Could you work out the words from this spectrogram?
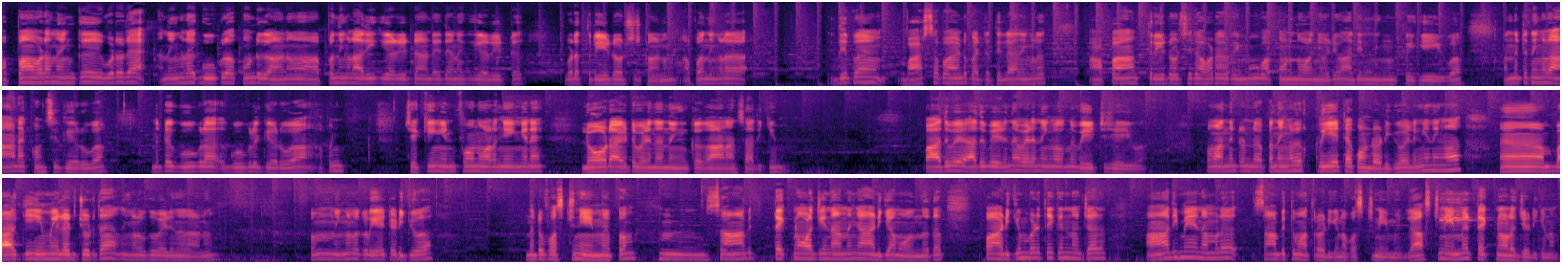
അപ്പം അവിടെ നിങ്ങൾക്ക് ഇവിടെ ഒരു നിങ്ങളെ ഗൂഗിൾ അക്കൗണ്ട് കാണും. അപ്പം നിങ്ങൾ അതിൽ കയറിയിട്ടാണ്ട് ഇത് കണക്ക് കയറിയിട്ട് ഇവിടെ ത്രീ ഡോട്ട്സ് കാണും. അപ്പോൾ നിങ്ങൾ ഇതിപ്പം വാട്സപ്പ് ആയതുകൊണ്ട് പറ്റത്തില്ല. നിങ്ങൾ അപ്പോൾ ആ ത്രീ ഡോട്ട്സിൽ അവിടെ റിമൂവ് അക്കൗണ്ട് എന്ന് പറഞ്ഞു വരും. അതിൽ നിങ്ങൾ ക്ലിക്ക് ചെയ്യുക. എന്നിട്ട് നിങ്ങൾ ആഡ് അക്കൗണ്ട്സിൽ കയറുക എന്നിട്ട് ഗൂഗിൾ ഗൂഗിളിൽ കയറുക അപ്പം ചെക്കിങ് ഇൻഫോ എന്ന് പറഞ്ഞ് ഇങ്ങനെ ലോഡായിട്ട് വരുന്നത് നിങ്ങൾക്ക് കാണാൻ സാധിക്കും. അപ്പോൾ അത് അത് വരുന്ന വരെ നിങ്ങളൊന്ന് വെയിറ്റ് ചെയ്യുക. അപ്പോൾ വന്നിട്ടുണ്ട്. അപ്പോൾ നിങ്ങൾ ക്രിയേറ്റ് അക്കൗണ്ട് അടിക്കുക. അല്ലെങ്കിൽ നിങ്ങൾ ബാക്കി ഇമെയിൽ അടിച്ചു കൊടുത്താൽ നിങ്ങൾക്ക് വരുന്നതാണ്. അപ്പം നിങ്ങൾ ക്രിയേറ്റ് അടിക്കുക. എന്നിട്ട് ഫസ്റ്റ് നെയിം ഇപ്പം സാബിത് ടെക്നോളജി എന്നാണ് ഞാൻ അടിക്കാൻ പോകുന്നത്. അപ്പോൾ അടിക്കുമ്പോഴത്തേക്കെന്ന് വെച്ചാൽ ആദ്യമേ നമ്മൾ സാബിത്ത് മാത്രം അടിക്കണം first name last name technology അടിക്കണം.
